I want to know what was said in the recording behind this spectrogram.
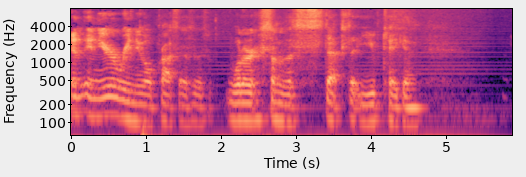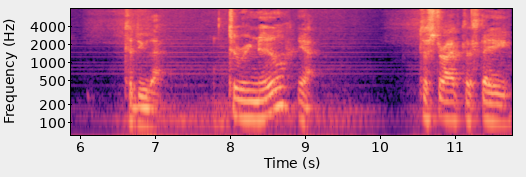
in in your renewal processes? What are some of the steps that you've taken to do that? To renew? Yeah, to strive to stay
